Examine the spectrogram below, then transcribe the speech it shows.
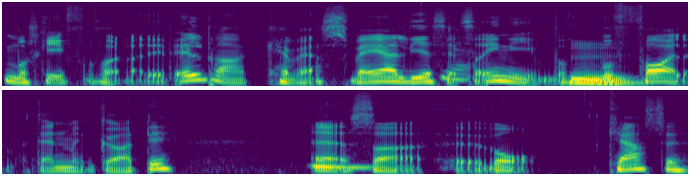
måske for folk, der er lidt ældre, kan være sværere lige at sætte ja. sig ind i, hvor, Mm. mm. hvorfor eller hvordan man gør det. Mm. Mm. Altså, øh, hvor kæreste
